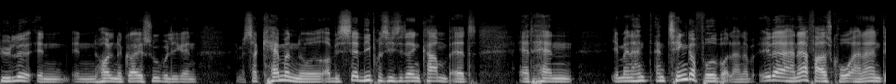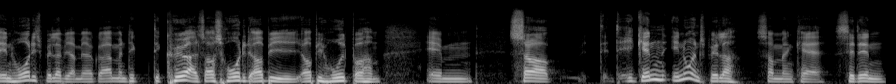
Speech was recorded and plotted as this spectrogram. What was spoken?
hylde, end, end holdene gør i Superligaen, jamen, så kan man noget. Og vi ser lige præcis i den kamp, at, at han, jamen, han, han tænker fodbold. Han er, et af, han er faktisk han er en, det er en hurtig spiller, vi har med at gøre, men det, det kører altså også hurtigt op i, op i hovedet på ham. Øhm, så det, det er igen endnu en spiller, som man kan sætte ind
